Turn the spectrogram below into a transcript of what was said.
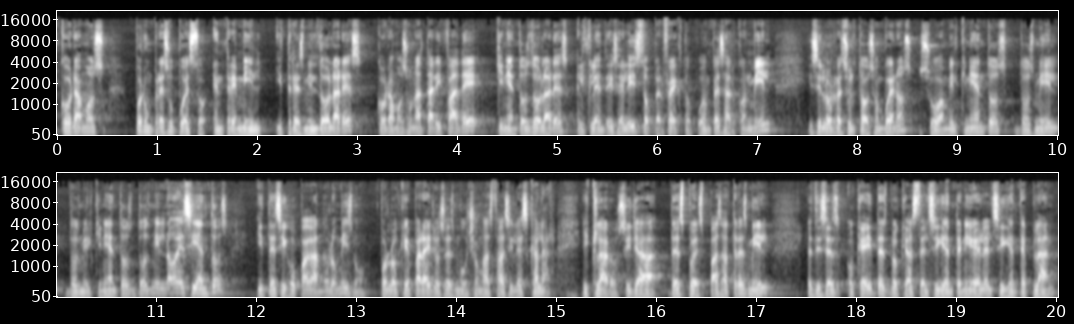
cobramos por un presupuesto entre mil y tres mil dólares, cobramos una tarifa de 500 dólares, el cliente dice, listo, perfecto, puedo empezar con mil y si los resultados son buenos, subo a 1500, 2000, 2500, 2900 y te sigo pagando lo mismo, por lo que para ellos es mucho más fácil escalar. Y claro, si ya después pasa a 3000, les dices, ok, desbloqueaste el siguiente nivel, el siguiente plan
